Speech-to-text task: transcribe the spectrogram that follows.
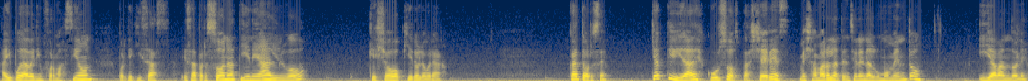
Ahí puede haber información porque quizás esa persona tiene algo que yo quiero lograr. 14. ¿Qué actividades, cursos, talleres me llamaron la atención en algún momento y abandoné?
